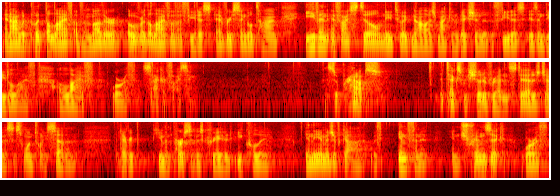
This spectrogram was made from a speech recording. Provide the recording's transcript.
And I would put the life of the mother over the life of a fetus every single time, even if I still need to acknowledge my conviction that the fetus is indeed a life, a life worth sacrificing. so perhaps the text we should have read instead is Genesis 1:27, that every human person is created equally in the image of God with infinite intrinsic worth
